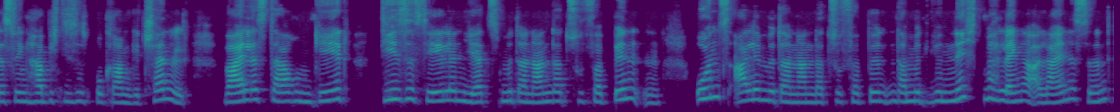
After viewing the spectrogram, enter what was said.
Deswegen habe ich dieses Programm gechannelt, weil es darum geht, diese Seelen jetzt miteinander zu verbinden, uns alle miteinander zu verbinden, damit wir nicht mehr länger alleine sind,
